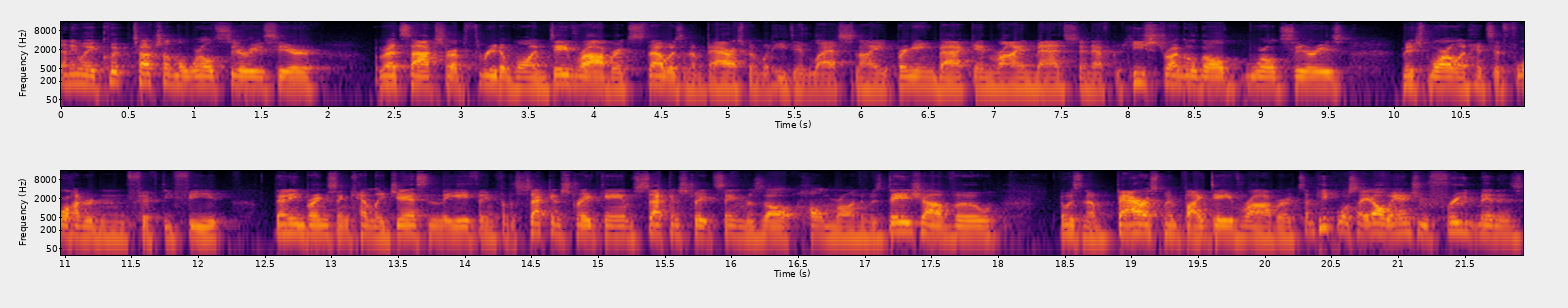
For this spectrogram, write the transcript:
Anyway, quick touch on the World Series here. Red Sox are up three to one. Dave Roberts, that was an embarrassment what he did last night, bringing back in Ryan Madson after he struggled all World Series. Mitch Moreland hits it 450 feet. Then he brings in Kenley Jansen in the eighth inning for the second straight game, second straight same result, home run. It was deja vu. It was an embarrassment by Dave Roberts. And people say, "Oh, Andrew Friedman is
